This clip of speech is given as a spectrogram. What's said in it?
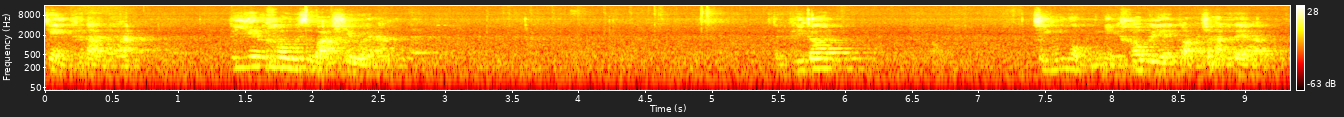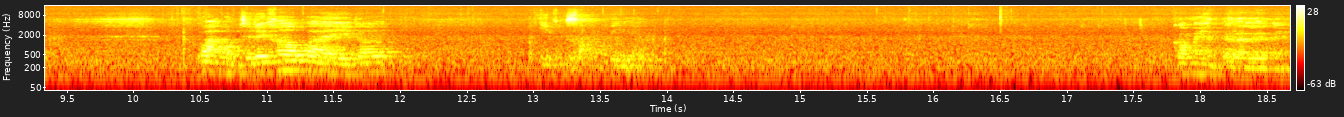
เก่งขนาดนี้ฮะพี่ยื่นเข้าวิศวะชิวเลยนะ แต่พี่ก็ทิ้งผมหนีเข้าไปเรียนก่อนชั้นเลยครับ กว่าผมจะได้เข้าไปก็อีกสองปีก็ไม่เห็นเป็นอะไรเลย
